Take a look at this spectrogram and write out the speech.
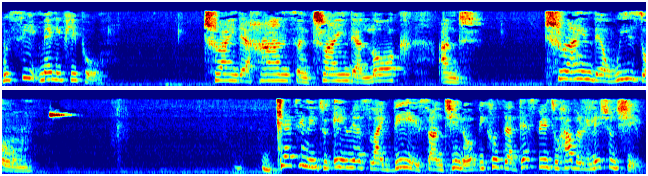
we see many people trying their hands and trying their luck and trying their wisdom. Getting into areas like this and you know because they're desperate to have a relationship.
